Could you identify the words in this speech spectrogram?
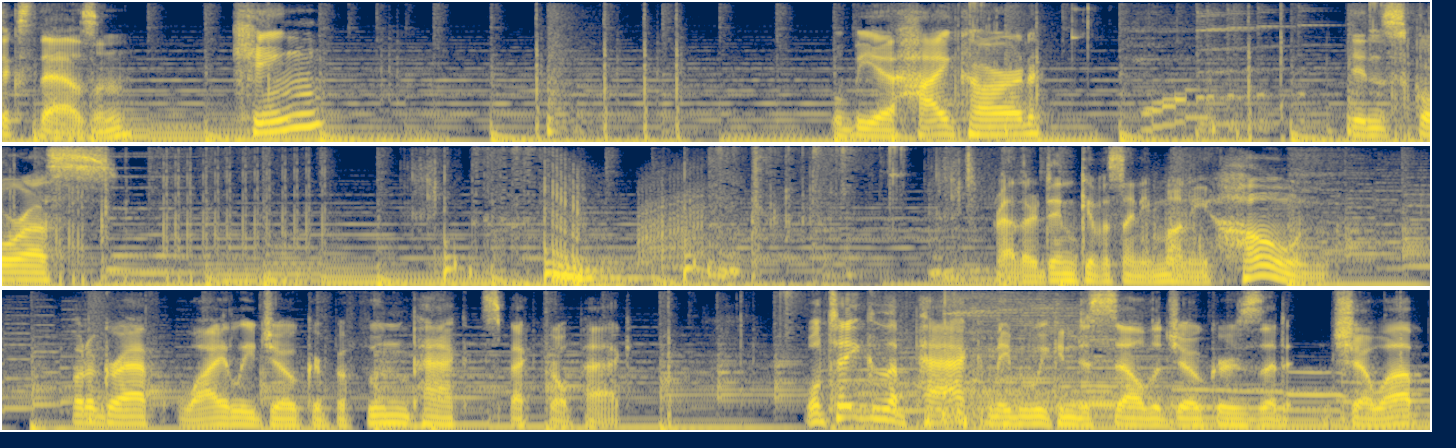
Six thousand. King will be a high card. Didn't score us. Rather, didn't give us any money. Hone. Photograph, Wily Joker, Buffoon Pack, Spectral Pack. We'll take the pack. Maybe we can just sell the Jokers that show up.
